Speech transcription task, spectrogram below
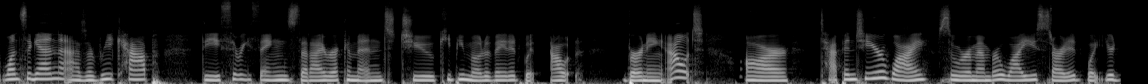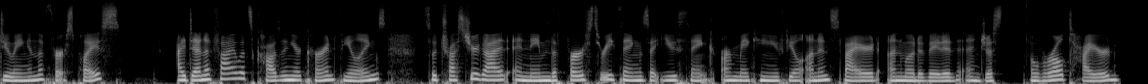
Once again, as a recap, the three things that I recommend to keep you motivated without burning out are tap into your why. So remember why you started what you're doing in the first place. Identify what's causing your current feelings. So trust your gut and name the first three things that you think are making you feel uninspired, unmotivated, and just overall tired.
